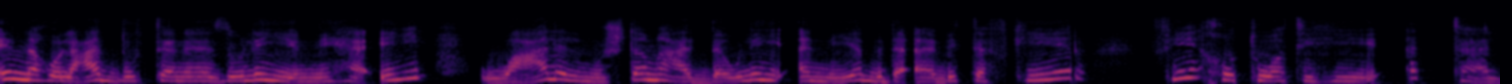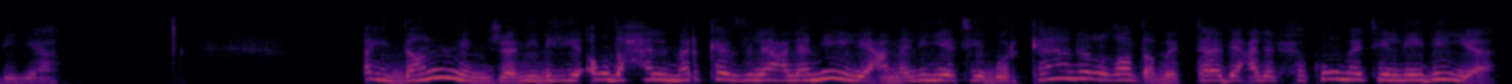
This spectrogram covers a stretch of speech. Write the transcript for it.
إنه العد التنازلي النهائي وعلى المجتمع الدولي أن يبدأ بالتفكير في خطوته التالية. أيضا من جانبه أوضح المركز الإعلامي لعملية بركان الغضب التابعة للحكومة الليبية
